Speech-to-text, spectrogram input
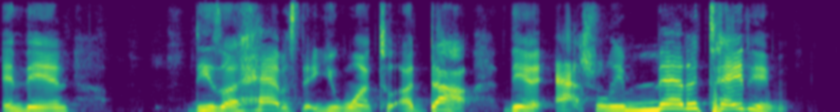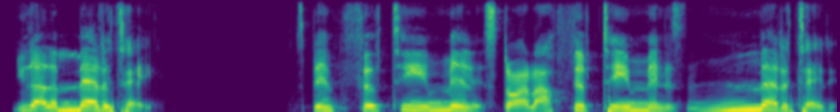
and then these are habits that you want to adopt. Then actually meditating. You got to meditate. Spend 15 minutes. Start off 15 minutes meditating.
